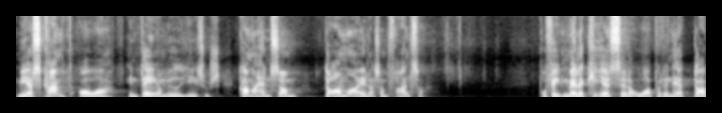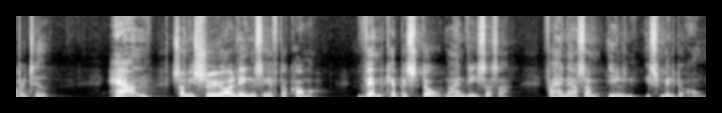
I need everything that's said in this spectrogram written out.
mere skræmt over en dag at møde Jesus? Kommer han som dommer eller som frelser? Profeten Malakias sætter ord på den her dobbelthed. Herren, som I søger og længes efter, kommer. Hvem kan bestå, når han viser sig? For han er som ilden i smelteovnen.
